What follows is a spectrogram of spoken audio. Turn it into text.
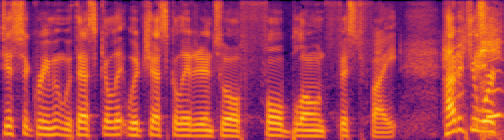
disagreement with escalate, which escalated into a full blown fist fight. How did you work? Did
